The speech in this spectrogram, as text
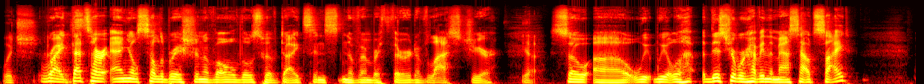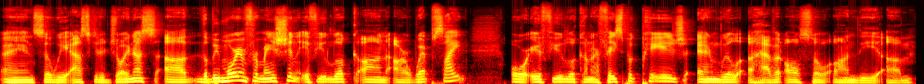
which Right. That's our annual celebration of all those who have died since November 3rd of last year. yeah. So uh, we, we will ha- this year we're having the mass outside, and so we ask you to join us. Uh, there'll be more information if you look on our website or if you look on our Facebook page, and we'll have it also on the um,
